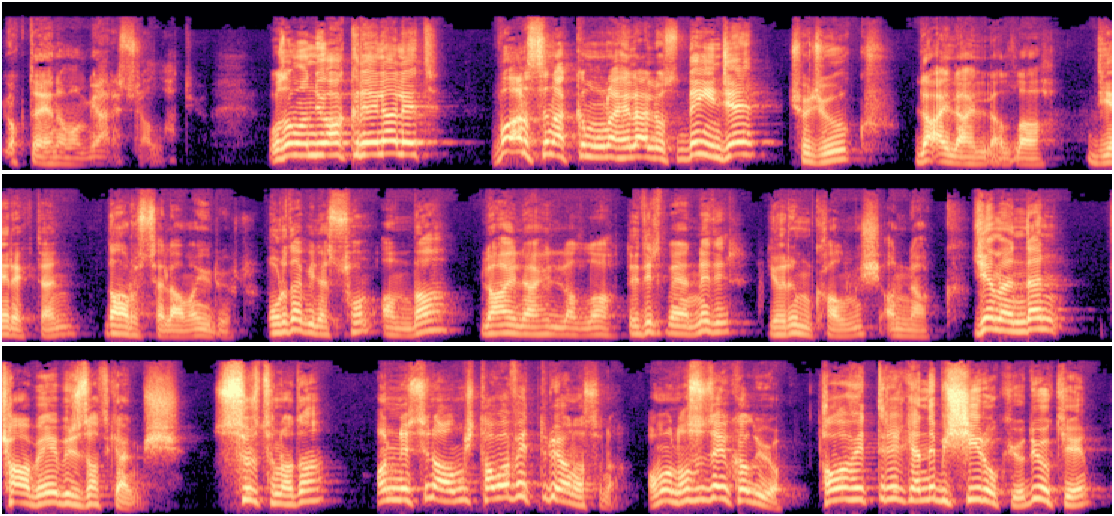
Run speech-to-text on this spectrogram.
Yok dayanamam ya Resulallah diyor. O zaman diyor hakkını helal et. Varsın hakkım ona helal olsun deyince çocuk la ilahe illallah diyerekten Darüsselam'a yürüyor. Orada bile son anda la ilahe illallah dedirtmeyen nedir? Yarım kalmış anne hakkı. Yemen'den Kabe'ye bir zat gelmiş. Sırtına da annesini almış tavaf ettiriyor anasına. Ama nasıl zevk alıyor? Tavaf ettirirken de bir şiir okuyor. Diyor ki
